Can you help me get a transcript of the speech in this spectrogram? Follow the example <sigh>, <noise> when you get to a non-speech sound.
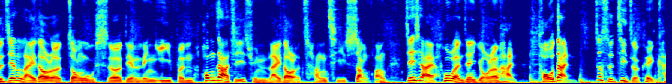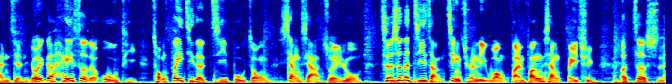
时间来到了中午十二点零一分，轰炸机群来到了长崎上方。接下来突然间有人喊投弹，这时记者可以看见有一个黑色的物体从飞机的机腹中向下坠落。此时的机长尽全力往反方向飞去，而这时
